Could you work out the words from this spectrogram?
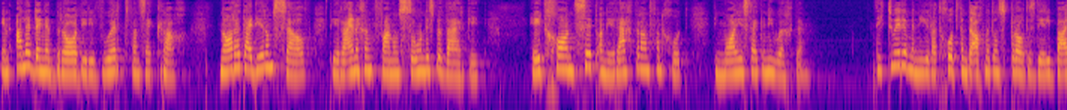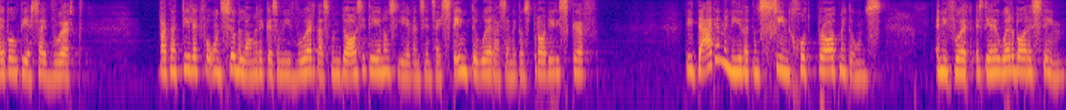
en alle dinge dra deur die woord van sy krag. Nadat hy deur homself die reiniging van ons sondes bewerk het, het gaan sit aan die regterhand van God, die majesteit in die hoogte. Die tweede manier wat God vandag met ons praat is deur die Bybel, deur sy woord. Wat natuurlik vir ons so belangrik is om die woord as fondasie te hê in ons lewens en sy stem te hoor as hy met ons praat deur die skrif. Die derde manier wat ons sien God praat met ons in die woord is deur 'n hoorbare stem.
